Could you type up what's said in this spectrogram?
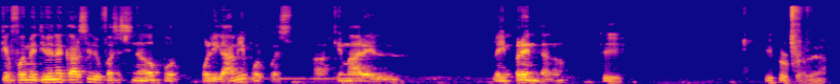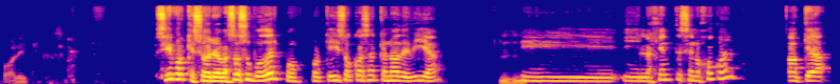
que, fue metido en la cárcel y fue asesinado por poligamia, por pues a quemar el, la imprenta, ¿no? Sí. Y por problemas políticos. Sí, sí porque sobrepasó su poder, po, porque hizo cosas que no debía uh -huh. y, y, la gente se enojó con él. Aunque a,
